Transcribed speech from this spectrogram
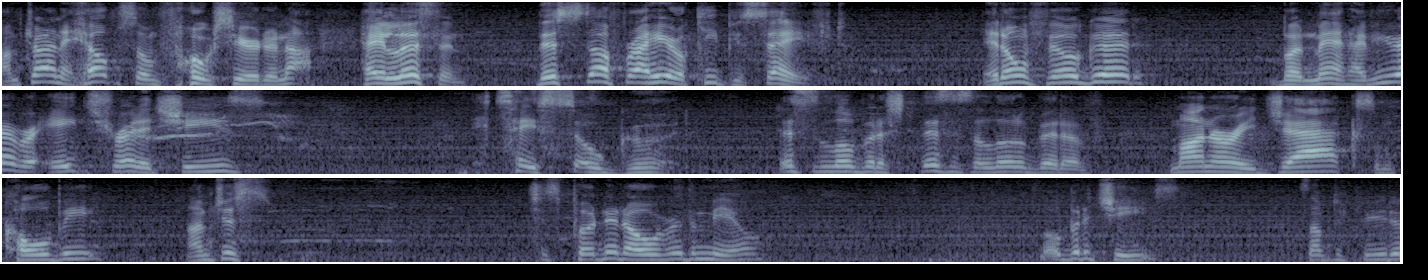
I'm trying to help some folks here tonight. Hey, listen, this stuff right here will keep you saved. It don't feel good, but man, have you ever ate shredded cheese? It tastes so good. This is a little bit of this is a little bit of Monterey Jack, some Colby. I'm just just putting it over the meal. A little bit of cheese, something for you to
